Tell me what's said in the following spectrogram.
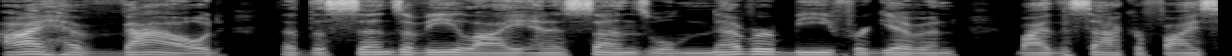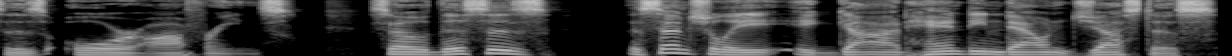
I have vowed that the sins of Eli and his sons will never be forgiven by the sacrifices or offerings. So, this is essentially a God handing down justice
